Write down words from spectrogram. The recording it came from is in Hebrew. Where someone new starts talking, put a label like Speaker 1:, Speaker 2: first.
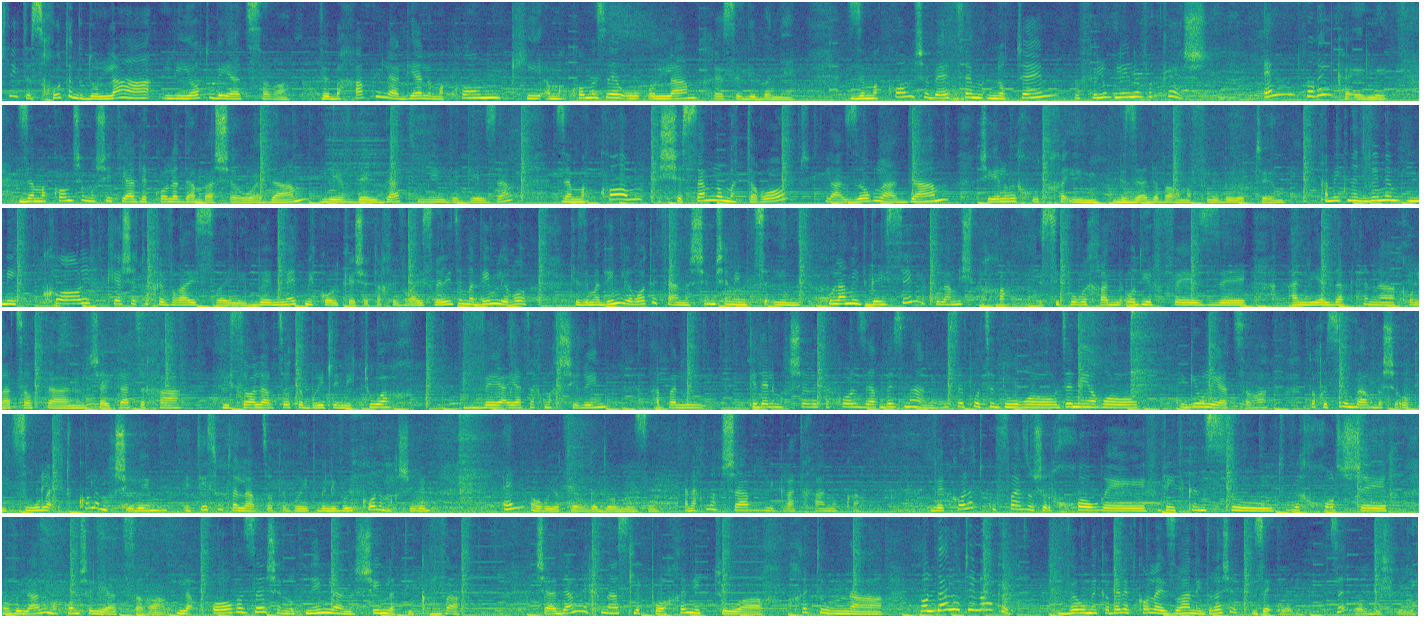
Speaker 1: יש לי את הזכות הגדולה להיות ביד שרה, ובחרתי להגיע למקום כי המקום הזה הוא עולם חסד ייבנה. זה מקום שבעצם נותן אפילו בלי לבקש. אין דברים כאלה. זה מקום שמושיט יד לכל אדם באשר הוא אדם, בלי הבדל דת, מין וגזע. זה המקום ששם לו מטרות לעזור לאדם שיהיה לו איכות חיים, וזה הדבר המפליא ביותר. המתנדבים הם מכל קשת החברה הישראלית, באמת מכל קשת החברה הישראלית. זה מדהים לראות, כי זה מדהים לראות את האנשים שנמצאים. כולם מתגייסים וכולם משפחה. סיפור אחד מאוד יפה זה על ילדה קטנה, חולת סרטן, שהייתה צריכה לנסוע לארצות הברית לניתוח, והיה צריך מכשירים, אבל כדי למכשיר את הכל זה הרבה זמן. זה פרוצדורות, זה ניירות, הגיעו ליד שרה. תוך 24 שעות ייצרו לה את כל המכשירים, הטיסו אותה לארצות הברית בליווי כל המכשירים. אין אור יותר גדול מזה. אנחנו עכשיו לקראת חנוכה, וכל התקופה הזו של חורף והתכנסות וחושך מובילה למקום של יד שרה, לאור הזה שנותנים לאנשים לתקווה. כשאדם נכנס לפה אחרי ניתוח, אחרי תאונה, נולדה לו תינוקת, והוא מקבל את כל העזרה הנדרשת, זה אור. זה אור בשבילי.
